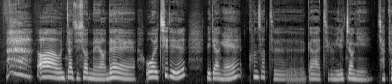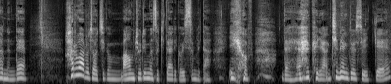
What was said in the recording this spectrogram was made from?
아, 문자 주셨네요. 네. 5월 7일 밀양에 콘서트가 지금 일정이 잡혔는데, 하루하루 저 지금 마음 졸이면서 기다리고 있습니다. 이거, 네, 그냥 진행될 수 있게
